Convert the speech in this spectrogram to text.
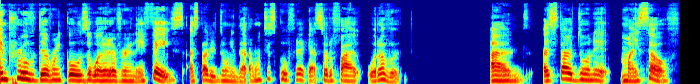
improve their wrinkles or whatever in their face. I started doing that. I went to school for that, got certified, whatever. and I started doing it myself.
